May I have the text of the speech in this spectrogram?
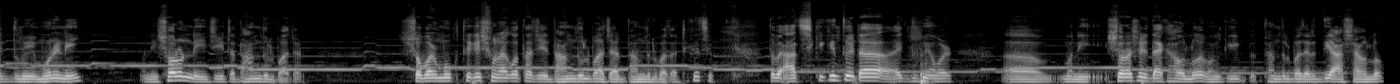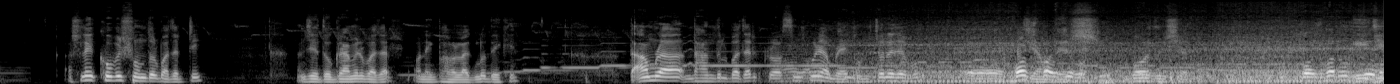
একদমই মনে নেই মানে স্মরণ নেই যে এটা ধান্দুল বাজার। সবার মুখ থেকে শোনা কথা যে ধান্দুল বাজার ধান্দুল বাজার, ঠিক আছে? তবে আজকে কিন্তু এটা একদমই আমার মানে সরাসরি দেখা হলো এবং কি ধান্দুল বাজার দিয়ে আসা হলো। আসলে খুবই সুন্দর বাজারটি। যেহেতু গ্রামের বাজার অনেক ভালো লাগল দেখে। তা আমরা ধানদুল বাজার ক্রসিং করে আমরা এখন চলে যাব আমাদের এই যে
